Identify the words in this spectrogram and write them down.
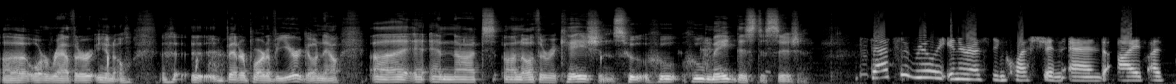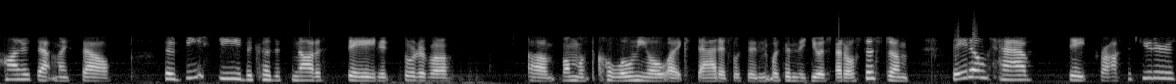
uh, or rather, you know, better part of a year ago now, uh, and not on other occasions? Who who who made this decision? That's a really interesting question, and I've I've pondered that myself. So DC, because it's not a state, it's sort of a um, almost colonial-like status within within the U.S. federal system. They don't have state prosecutors,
